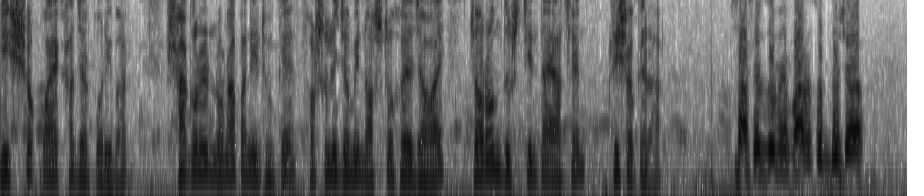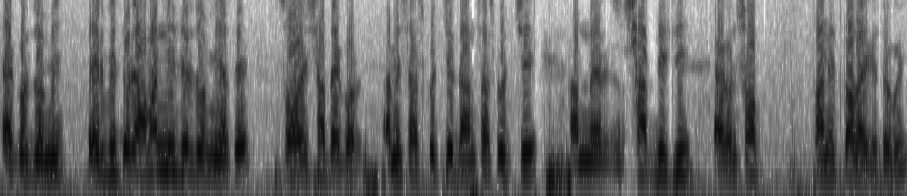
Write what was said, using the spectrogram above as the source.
নিঃস্ব কয়েক হাজার পরিবার। সাগরের নোনা পানি ঢুকে ফসলি জমি নষ্ট হয়ে যাওয়ায় চরম দুশ্চিন্তায় আছেন কৃষকেরা। চাষের জমি বারো চোদ্দশো একর জমি। এর ভিতরে আমার নিজের জমি আছে ছয় সাত একর। আমি চাষ করছি, ধান চাষ করছি, আপনার সাত দিছি, এখন সব পানির তলায় গেছে কই।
